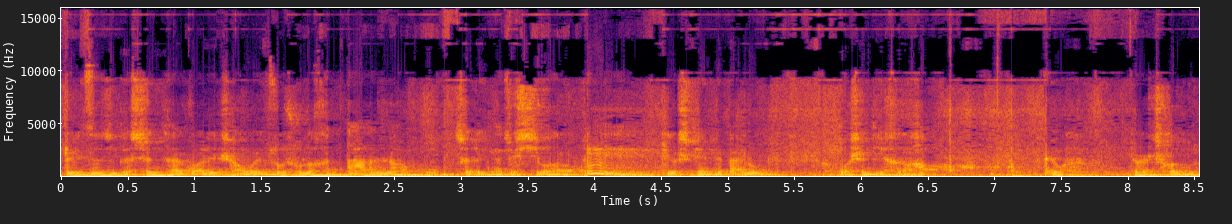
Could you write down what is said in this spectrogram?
对自己的身材管理上，我也做出了很大的让步。这里呢，就希望这个视频别白录，我身体很好。哎呦，有点撑了。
